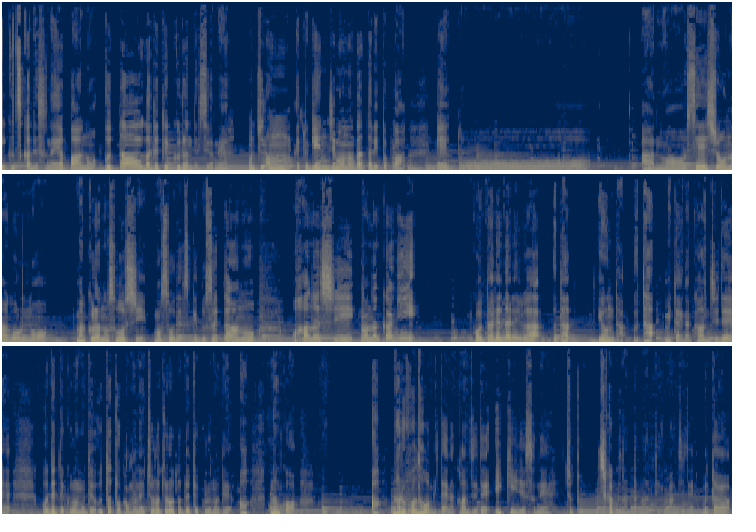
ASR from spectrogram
いくつかですねやっぱあの歌が出てくるんですよね。もちろん「えっと、源氏物語」とかえっとあの清少納言の「枕草子」もそうですけどそういったあのお話の中にこう誰々が歌読んだ歌みたいな感じでこう出てくるので歌とかもねちょろちょろっと出てくるのであなんかあなるほどみたいな感じで一気にですねちょっと近くなったなっていう感じでまた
